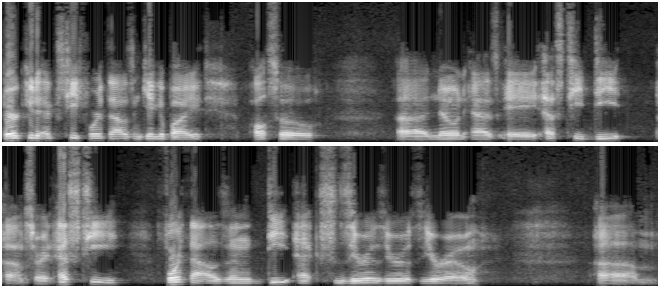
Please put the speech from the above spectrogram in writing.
Barracuda XT 4000 gigabyte, also uh, known as a STD. Uh, I'm sorry, an ST 4000 DX000 um,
